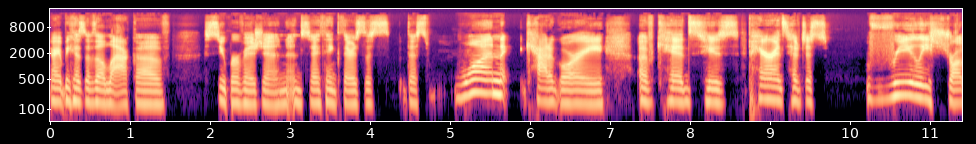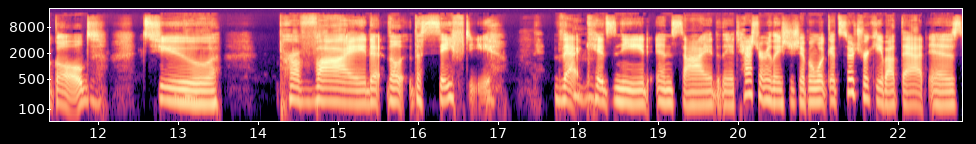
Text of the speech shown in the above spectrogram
right? Because of the lack of supervision. And so i think there's this this one category of kids whose parents have just really struggled to provide the the safety that Mhm. kids need inside the attachment relationship and what gets so tricky about that is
